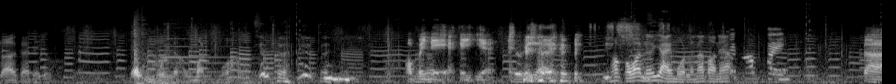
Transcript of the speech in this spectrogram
แล้วก็ได้ดูบนแล้วของมันวะเอาไปแดกไอ้เหี้ยเท่ากับว่าเนื้อใหญ่หมดแล้วนะตอนเนี้ยเข้าไปได้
